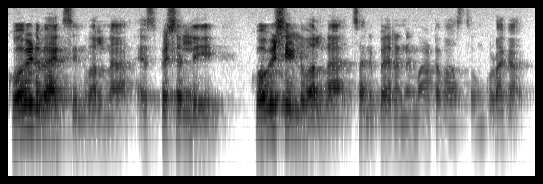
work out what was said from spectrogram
కోవిడ్ వ్యాక్సిన్ వలన ఎస్పెషల్లీ కోవిషీల్డ్ వలన చనిపోయారనే మాట వాస్తవం కూడా కాదు.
